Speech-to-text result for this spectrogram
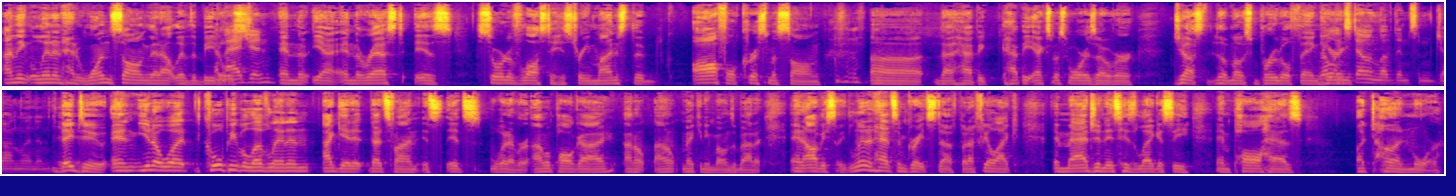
I think Lennon had one song that outlived the Beatles. Imagine. and the yeah, and the rest is sort of lost to history, minus the awful Christmas song, uh, that happy Happy Xmas War is over. Just the most brutal thing. Rolling hearing Stone loved them some John Lennon. Too. They do, and you know what? Cool people love Lennon. I get it. That's fine. It's it's whatever. I'm a Paul guy. I don't I don't make any bones about it. And obviously, Lennon had some great stuff, but I feel like Imagine is his legacy, and Paul has a ton more.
